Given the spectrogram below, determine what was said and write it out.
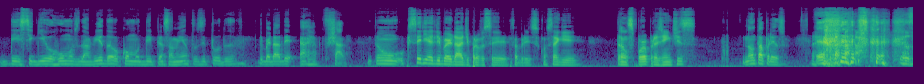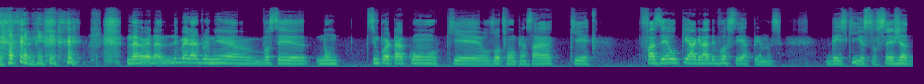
de seguir os rumos da vida, como de pensamentos e tudo. Liberdade é a chave. Então, o que seria liberdade para você, Fabrício? Consegue transpor pra gente isso? Não tá preso. É. Exatamente. Na verdade, liberdade pra mim é você não se importar com o que os outros vão pensar, que fazer o que agrade você apenas. Desde que isso seja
